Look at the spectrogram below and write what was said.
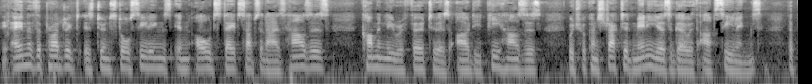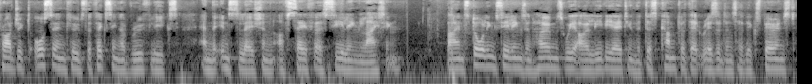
The aim of the project is to install ceilings in old state subsidized houses, commonly referred to as RDP houses, which were constructed many years ago without ceilings. The project also includes the fixing of roof leaks and the installation of safer ceiling lighting. By installing ceilings in homes, we are alleviating the discomfort that residents have experienced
